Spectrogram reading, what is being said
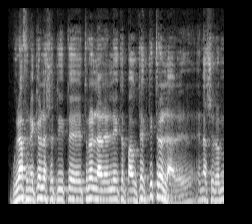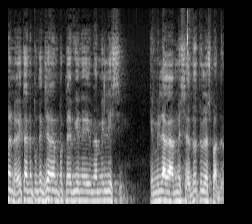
Μου γράφουν κιόλας ότι τε, τρόλαρε, λέει το Παουτέκ. Τι τρόλαρε, ένας σουρωμένο ήταν που δεν ξέραμε πότε έβγαινε να μιλήσει. Και μιλάγαμε εμείς εδώ, τέλος πάντων.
